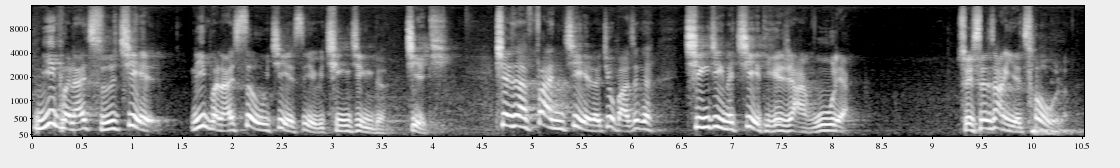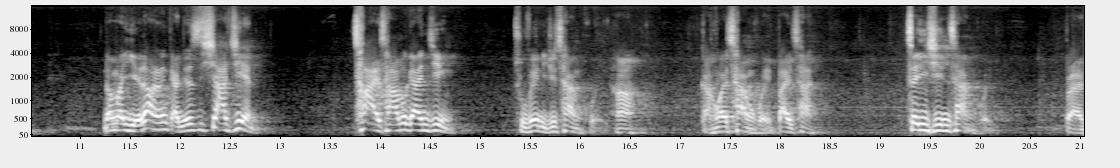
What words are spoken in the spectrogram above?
你本来持戒，你本来受戒是有个清净的戒体，现在犯戒了，就把这个。清净的戒体给染污了，所以身上也臭了，那么也让人感觉是下贱，擦也擦不干净，除非你去忏悔。啊，赶快忏悔拜忏，真心忏悔，不然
